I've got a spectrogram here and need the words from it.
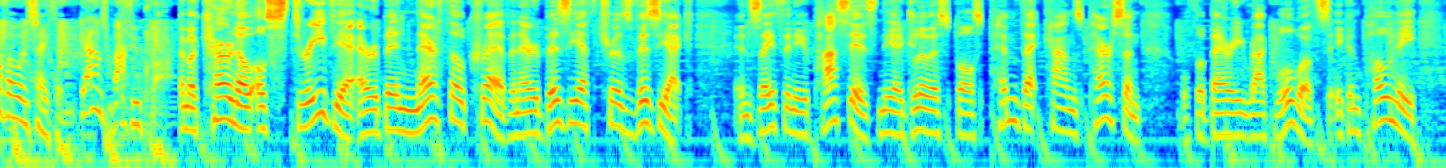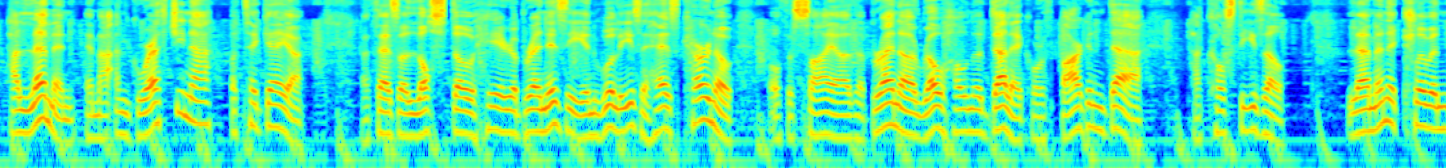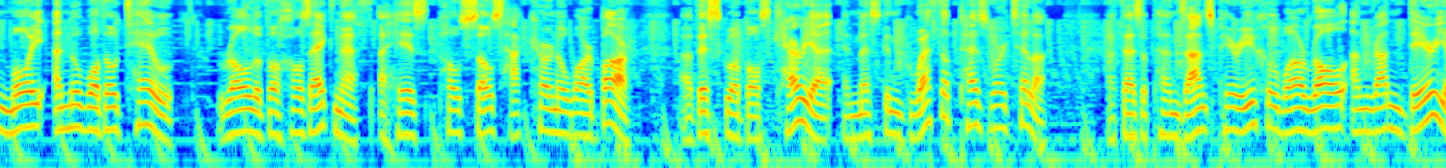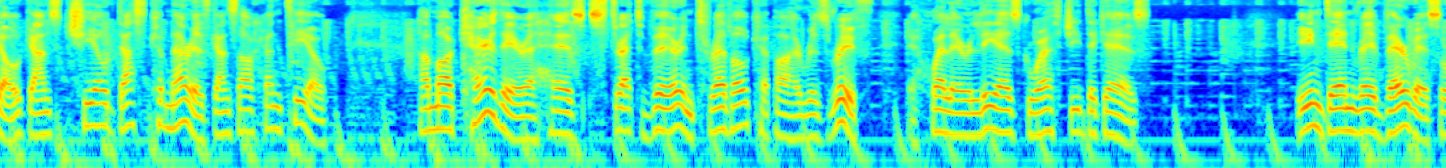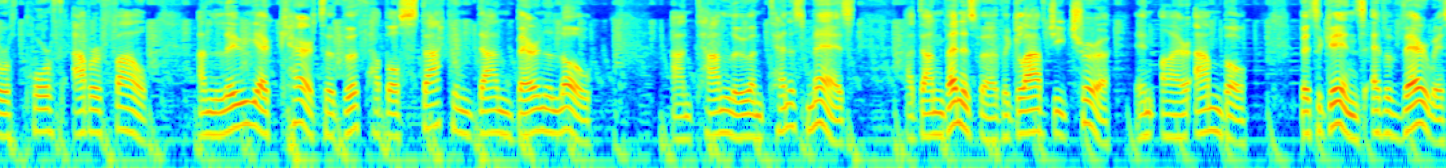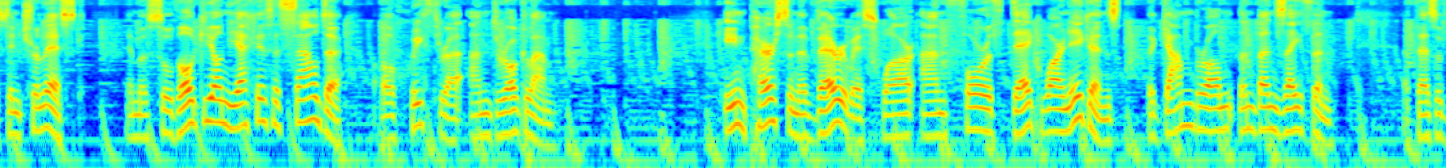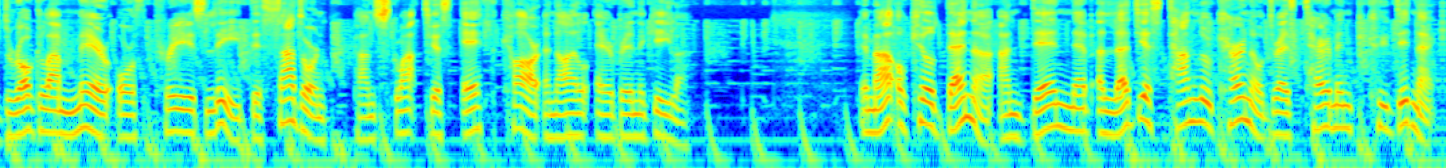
Waddo and Sathan, Gans Matthew Clark. Ima Kerno o Strivia erbyn nertho cref yn erbysiaeth trys visiac. In Zathanu passes near gluis bos pimvet cans person wrth o berry rag woolworths igan pony ha Emma and an gwerthgina o tegea. A thes a losto here a brenizzi in woolies a hes kerno o the brenna rohona delic orth bargain da ha costizel. Lemon y clywyn mwy yn y waddo tew, rôl y fy a his posos ha cyrno war bar, a visgwa bos ceria yn misgyn gwetha peswar tila. A thes a penzans perichel war rôl an randerio gans chio das cameras gans archantio. Ha mar cerddir a hes stret vir in trevo cepa ha risruth, e hwelir e'r lies gwerthgi de gez. Un den re verwis wrth porth Aberfal, an luia cert a dduth ha in dan berna lo, an tanlu an tennis mes, a dan Venesver the glavgi chura in air ambo, but agins ever verwis in Trelisk, im a yechus a sauda o huithra and droglam. Un person a verwis war an forth deg warnigans, the gambron and benzathan. There's a droglam mir orth pries li de sadorn pan squatius eth car an ail erbyn. Ima o kill denna and den neb aledius tanlu kerno dres termin kudinek.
